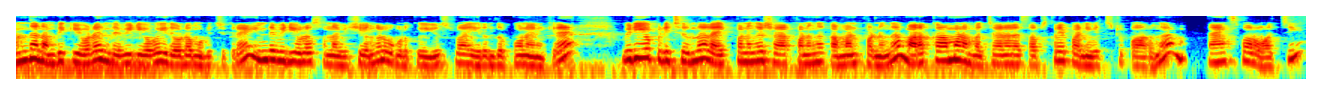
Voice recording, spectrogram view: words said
அந்த நம்பிக்கையோட இந்த வீடியோவை இதோட முடிச்சுக்கிறேன். இந்த வீடியோவில் சொன்ன விஷயங்கள் உங்களுக்கு யூஸ்ஃபுல்லாக இருந்திருக்கும்னு நினைக்கிறேன். வீடியோ பிடிச்சிருந்தா லைக் பண்ணுங்கள் ஷேர் பண்ணுங்கள் கமெண்ட் பண்ணுங்கள் மறக்காமல் நம்ம சேனலை சப்ஸ்கிரைப் பண்ணி வச்சுட்டு பாருங்கள் தேங்க்ஸ் ஃபார் வாட்சிங்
